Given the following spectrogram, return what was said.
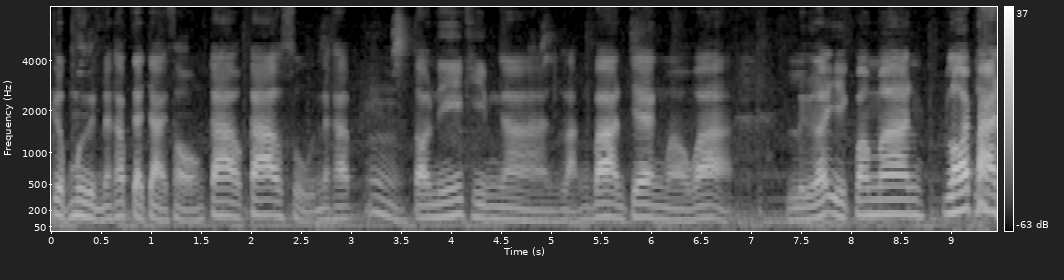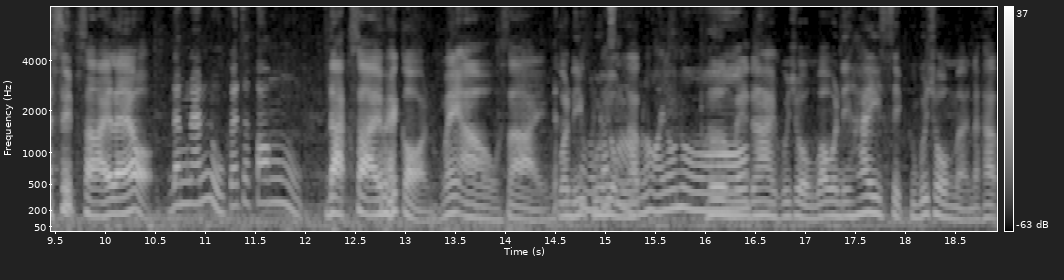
เกือบหมื่นนะครับ แต่จ่าย 2990 นะครับอืมตอนนี้ทีมงานหลังบ้านแจ้งมาว่า เหลืออีกประมาณ 180 สายแล้ว ดังนั้นหนูก็จะต้องดักทรายไว้ก่อน ไม่เอาทราย วันนี้แต่คุมัณนก็ผู้ชมครับสามร้อยแล้วเนอะเพิ่มไม่ได้คุณผู้ชมว่าวันนี้ให้สิทธิ์คุณผู้ชมอะนะครับ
